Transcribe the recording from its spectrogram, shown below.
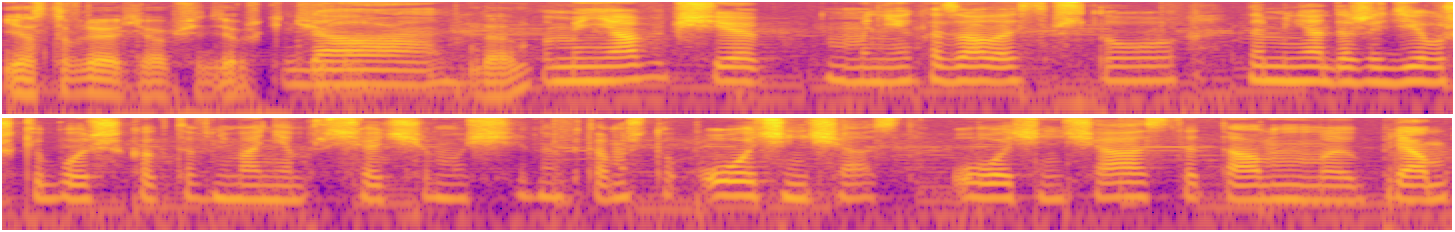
И оставляют ли вообще девушки чаевые? Да, Да? У меня вообще, мне казалось, что на меня даже девушки больше как-то внимание обращают, чем мужчины, потому что очень часто, очень часто там э, прям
